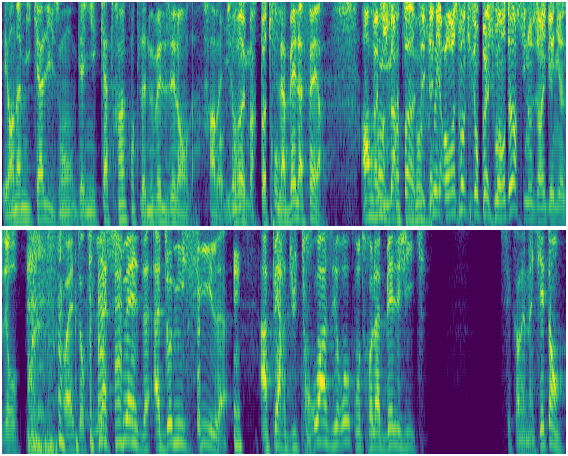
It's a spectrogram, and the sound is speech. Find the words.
et en amical, ils ont gagné 4-1 contre la Nouvelle-Zélande. Ah bah, Bon, ils marquent pas trop. la belle affaire. En Ouais, mais revanche, ils marquent quand pas. ils ont C'est-à-dire, joué- heureusement qu'ils n'ont pas joué à Andorre, sinon ils auraient gagné 1-0. Ouais, donc la Suède à domicile a perdu 3-0 contre la Belgique. C'est quand même inquiétant.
